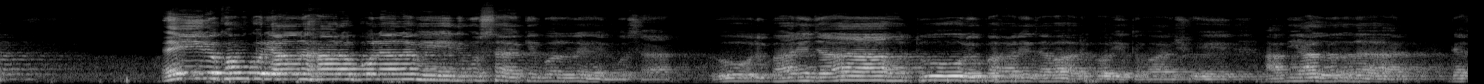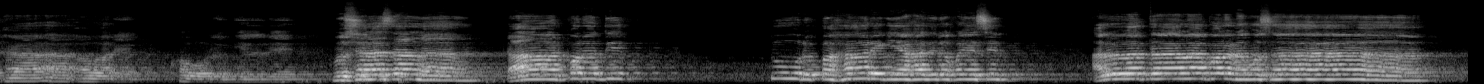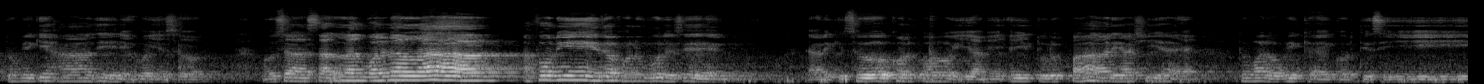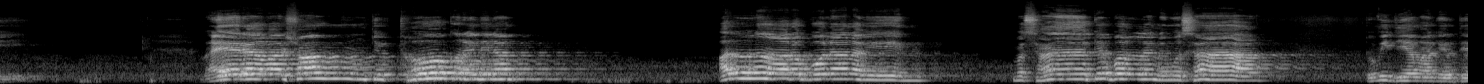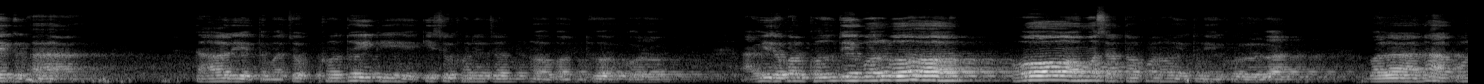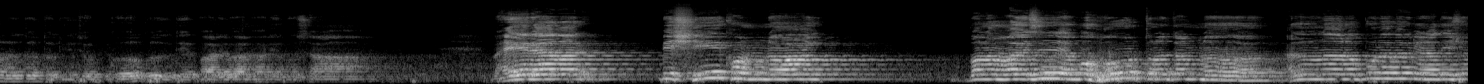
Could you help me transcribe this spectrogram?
এই রকম করে আল্লাহ রাব্বুল আলামিন মুসাকে বললেন, মুসা, তোর পাহাড়ে যাও, তোর পাহাড়ে যাওয়ার পরে তোমার শুয়ে আমি আল্লাহ দেখা হওয়ার খবর মিলবে। মুসা সালাম তারপরের দিন তুর পাহাড়ে গিয়ে হাজির হয়েছেন। আল্লাহ তাআলা বলেন, মুসা তুমি কি হাজির হয়েছ? মুসা সাল্লাম বলেন, আল্লাহ, আপনি যখন বলেছেন, তার আমি এই তোর আসিয়া তোমার অপেক্ষা করতেছি। আমার সংক্ষিপ্ত করে দিলাম। আল্লাহ রব্বুল আলামিন মুসাকে বললেন, মুসা তুমি যে আমাকে দেখবা, তাহলে তোমার চক্ষু দুইটি কিছুক্ষণের জন্য বন্ধ করো। আমি যখন খুলতে বলব, ও মশা, তখনই তুমি খুলবা। বলা না পর্যন্ত তুমি চক্ষু খুলতে পারবা না রে মশা। ভাইয়েরা আমার বেশিক্ষণ নয় বলা মুহূর্তের জন্য আল্লাহ রাব্বুল আলামিনের আদেশ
